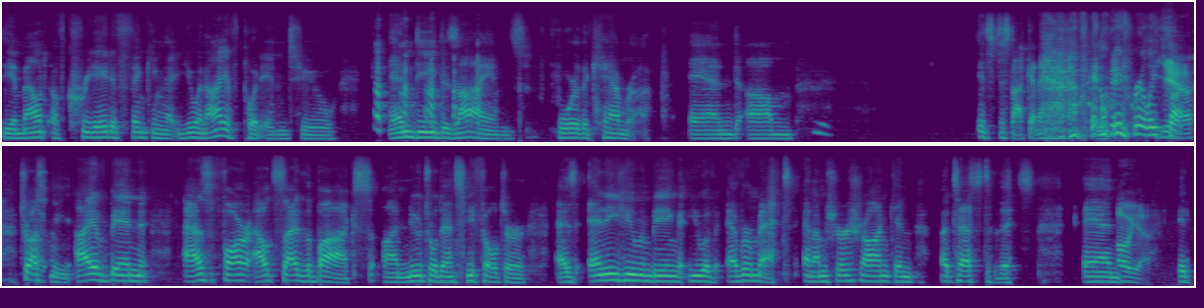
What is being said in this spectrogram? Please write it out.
the amount of creative thinking that you and I have put into ND designs for the camera. And um, it's just not going to happen. We've really yeah. thought, trust me, I have been as far outside of the box on neutral density filter as any human being that you have ever met. And I'm sure Sean can attest to this. And oh, yeah. It,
